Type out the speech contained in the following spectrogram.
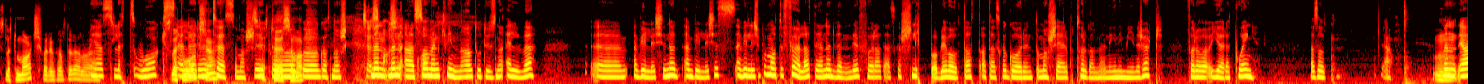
slut march, hva er det du kalte det? Eller? ja, slut walks, Slut eller walks, ja. tøsemarsjer på, på godt norsk. Men, men jeg som en kvinne av 2011 Uh, jeg, vil ikke nød, jeg, vil ikke, jeg vil ikke på en måte føle at det er nødvendig for at jeg skal slippe å bli voldtatt, at jeg skal gå rundt og marsjere på Torgallmenningen i miniskjørt for å gjøre et poeng. Altså, Mm. men ja,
